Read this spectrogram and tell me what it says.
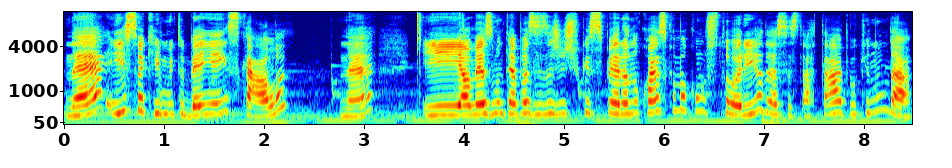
né? Isso aqui muito bem em escala, né? E ao mesmo tempo, às vezes a gente fica esperando quase que uma consultoria dessa startup, o que não dá.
